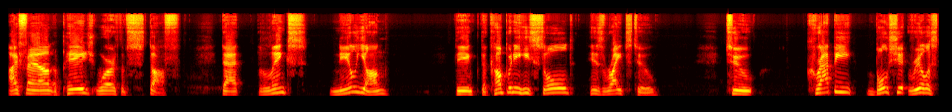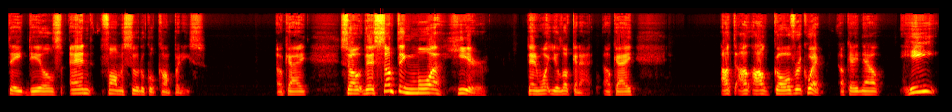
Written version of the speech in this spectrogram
I found a page worth of stuff that links Neil Young, the, the company he sold his rights to, to crappy bullshit real estate deals and pharmaceutical companies. Okay. So there's something more here than what you're looking at. Okay. I'll, I'll, I'll go over it quick. Okay. Now he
